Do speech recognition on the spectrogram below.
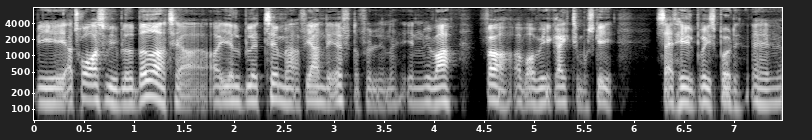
vi, jeg tror også, vi er blevet bedre til at, at hjælpe lidt til med at fjerne det efterfølgende, end vi var før, og hvor vi ikke rigtig måske satte helt pris på det. Øh,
